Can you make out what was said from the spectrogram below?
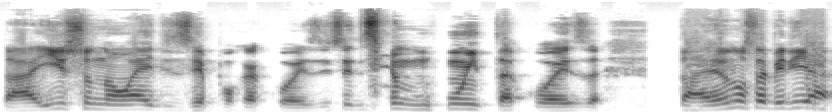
Tá? Isso não é dizer pouca coisa, isso é dizer muita coisa. Tá? Eu não saberia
